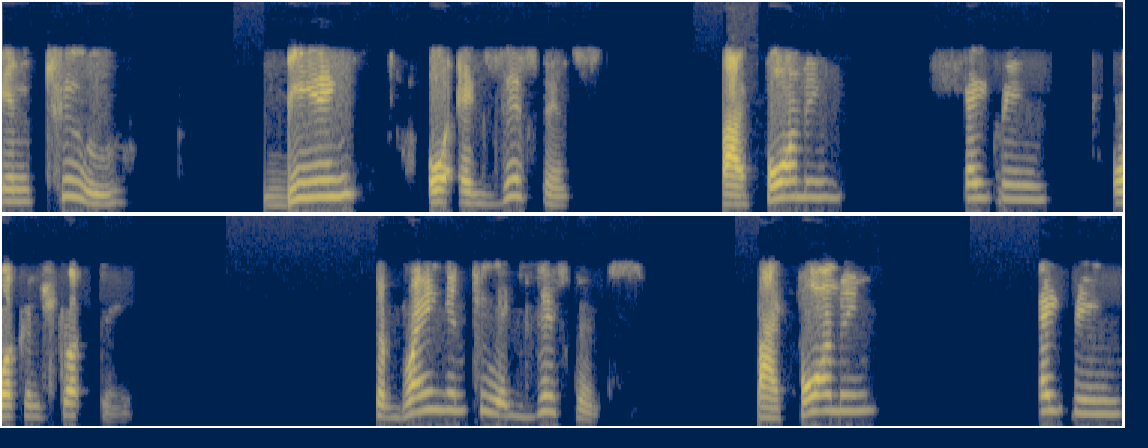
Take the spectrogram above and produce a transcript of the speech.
into being or existence by forming, shaping, or constructing. To bring into existence by forming, shaping,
